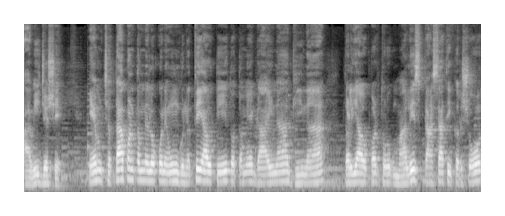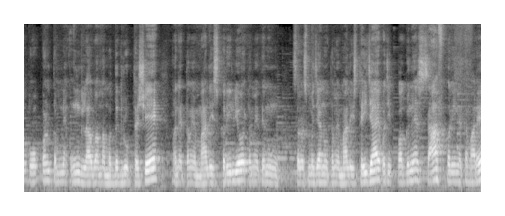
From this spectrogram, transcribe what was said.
આવી જશે. એમ છતાં પણ તમને લોકોને ઊંઘ નથી આવતી તો તમે ગાયના ઘીના તળિયા ઉપર થોડુંક માલિશ કાંસાથી કરશો તો પણ તમને ઊંઘ લાવવામાં મદદરૂપ થશે અને તમે માલિશ કરી લ્યો, તમે તેનું સરસ મજાનું તમે માલિશ થઈ જાય, પછી પગને સાફ કરીને તમારે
